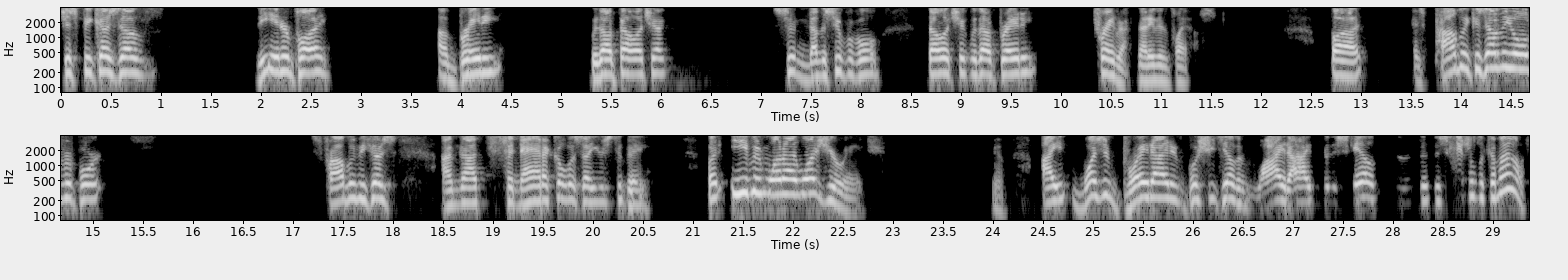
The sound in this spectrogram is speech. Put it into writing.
just because of the interplay of Brady without Belichick. Soon another Super Bowl. Belichick without Brady. Train wreck, not even the playoffs but it's probably because I'm the old report. It's probably because I'm not fanatical as I used to be. But even when I was your age, you know, I wasn't bright-eyed and bushy-tailed and wide-eyed for the scale, the, the schedule to come out.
